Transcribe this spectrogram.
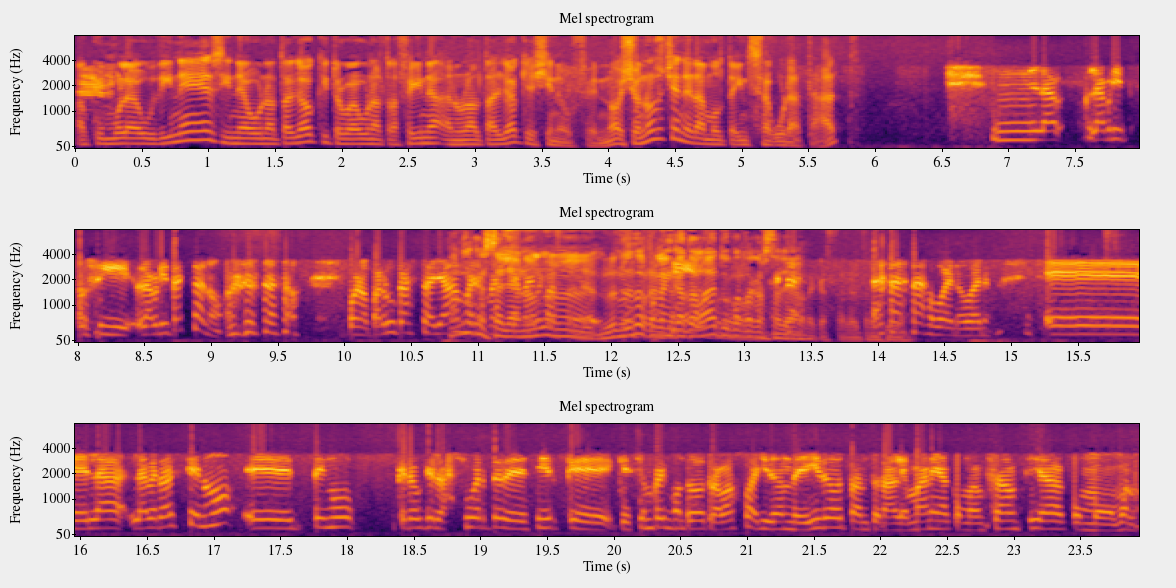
acumuleu diners i aneu a un altre lloc i trobeu una altra feina en un altre lloc i així aneu fent, no? Això no us genera molta inseguretat? Mm, La, la, veri- o sigui, la veritat que no. bueno, parlo castellà. Parla més- castellà, no? més- més- Nosaltres parlem català, tu parla castellà. Parla castellà, tranquil. bueno, bueno. Eh, la, la verdad es que no. Eh, tengo, creo que la suerte de decir que, que siempre he encontrado trabajo allí donde he ido, tanto en Alemania como en Francia, como, bueno,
